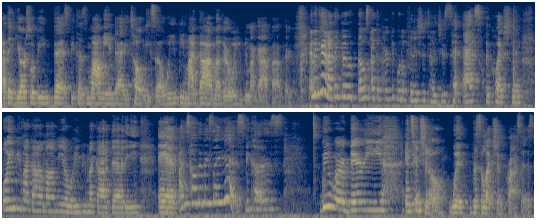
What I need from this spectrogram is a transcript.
I think yours will be best because mommy and daddy told me so. Will you be my godmother or will you be my godfather? And again, I think that those are the perfect little finishing touches to ask the question Will you be my godmommy or will you be my goddaddy? And I just hope that they say yes because we were very intentional with the selection process.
